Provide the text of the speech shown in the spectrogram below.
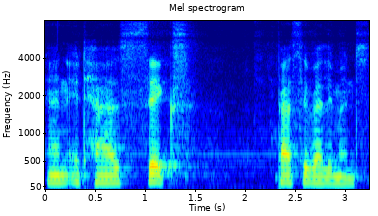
and it has six passive elements.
